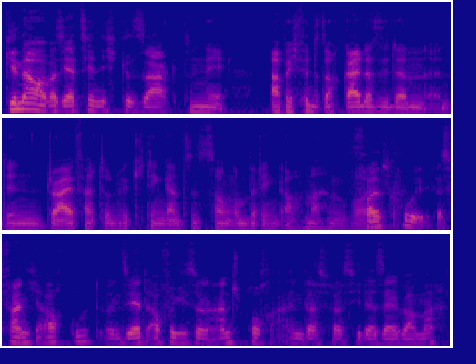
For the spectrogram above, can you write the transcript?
Genau, aber sie hat es ja nicht gesagt. Nee. Aber ich finde es auch geil, dass sie dann den Drive hatte und wirklich den ganzen Song unbedingt auch machen Voll wollte. cool. Das fand ich auch gut. Und sie hat auch wirklich so einen Anspruch an das, was sie da selber macht.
